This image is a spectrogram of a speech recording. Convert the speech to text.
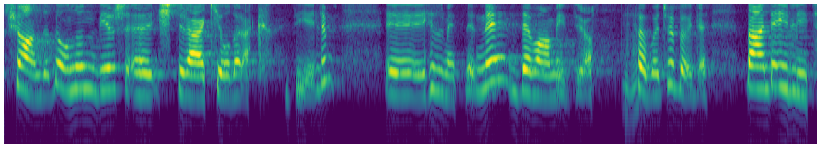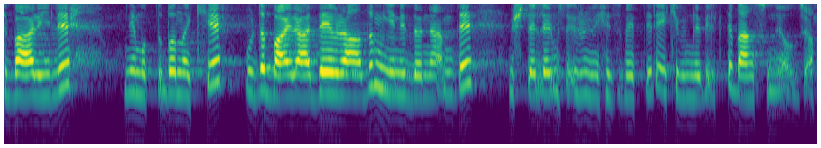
Şu anda da onun bir e, iştiraki olarak diyelim e, hizmetlerine devam ediyor. Kabaca böyle. Ben de Eylül itibariyle ne mutlu bana ki burada bayrağı devraldım. Yeni dönemde müşterilerimize ürün ve hizmetleri ekibimle birlikte ben sunuyor olacağım.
